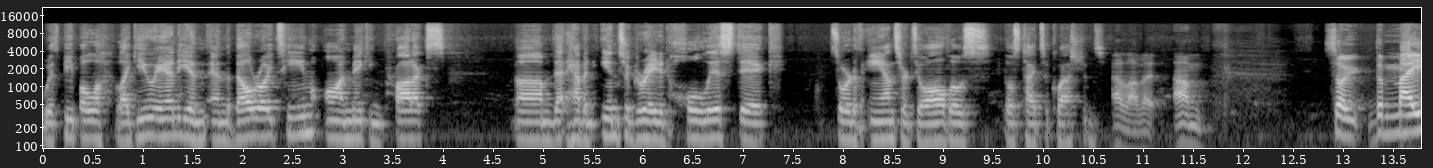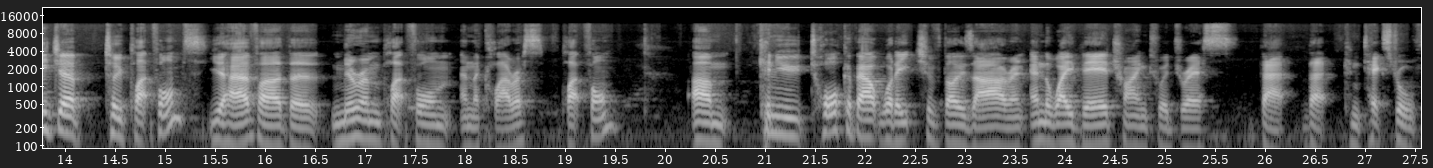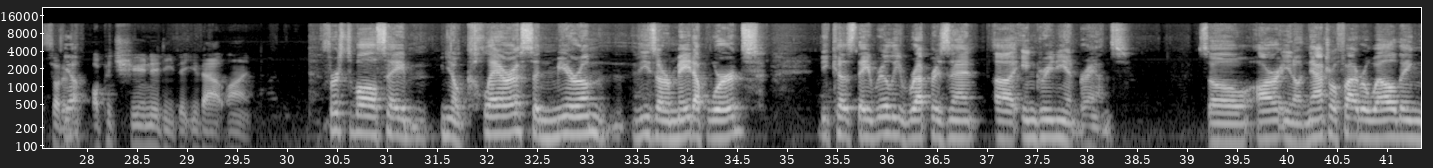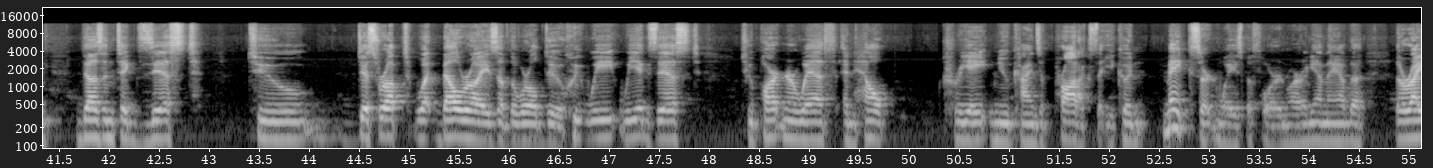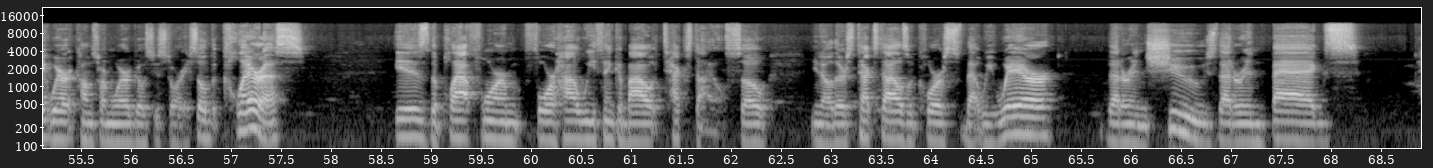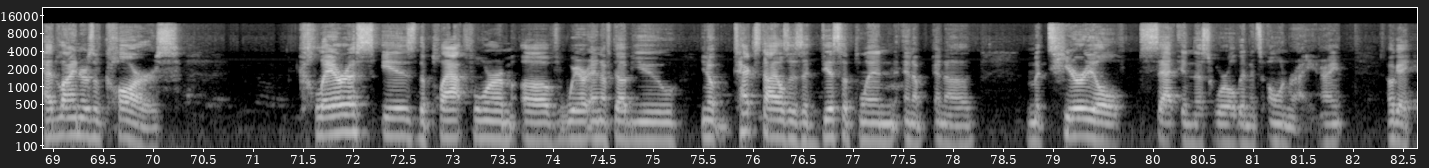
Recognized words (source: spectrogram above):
with people like you andy and, and the Bellroy team on making products um, that have an integrated holistic sort of answer to all those those types of questions. I love it. Um, so the major two platforms you have are the mirum platform and the claris platform. Um, can you talk about what each of those are and, and the way they're trying to address that that contextual sort of yep. opportunity that you've outlined? First of all, I'll say you know Claris and Mirum; these are made up words because they really represent uh, ingredient brands. So our you know natural fiber welding doesn't exist to disrupt what Bellroys of the world do. We we exist to partner with and help create new kinds of products that you couldn't make certain ways before. And where again they have the the right where it comes from, where it goes to story. So the Claris is the platform for how we think about textiles. So, you know, there's textiles, of course, that we wear, that are in shoes, that are in bags, headliners of cars. Claris is the platform of where NFW, you know, textiles is a discipline and a, and a material set in this world in its own right, right? Okay,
